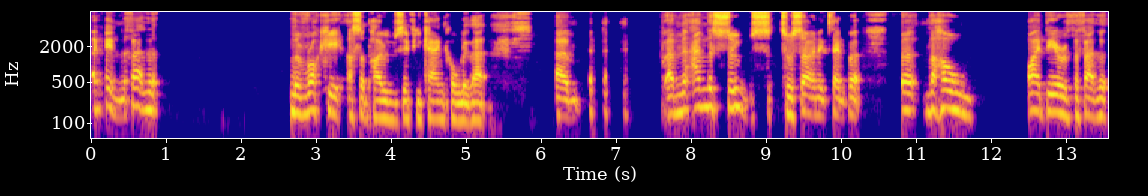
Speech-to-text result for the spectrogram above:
again, the fact that the rocket, I suppose, if you can call it that, um, and and the suits to a certain extent, but the the whole idea of the fact that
